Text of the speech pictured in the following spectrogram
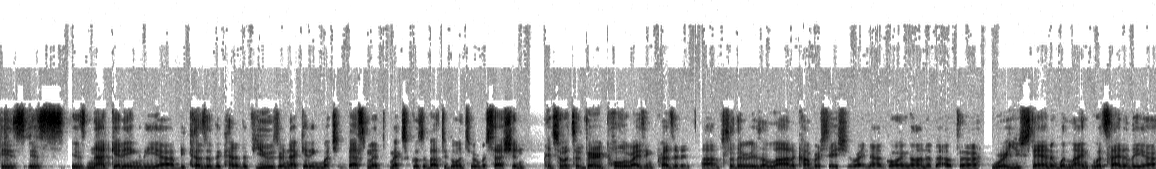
is is is not getting the uh, because of the kind of the views they're not getting much investment. Mexico's about to go into a recession, and so it's a very polarizing president. Um, so there is a lot of conversation right now going on about uh, where you stand and what line, what side of the uh,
